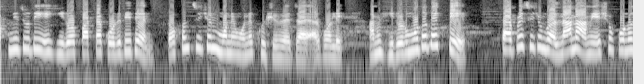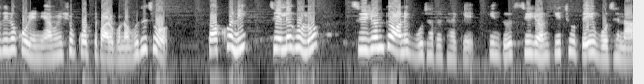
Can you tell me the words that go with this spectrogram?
আপনি যদি এই হিরোর পার্টটা করে দিতেন, তখন সৃজন মনে মনে খুশি হয়ে যায় আর বলে, আমি হিরোর মতো দেখতে? তারপরে সৃজন বলে, না না, আমি এসব কোনোদিনও করিনি, আমি এসব করতে পারব না, বুঝেছ? তখনই ছেলেগুলো সৃজনকে অনেক বোঝাতে থাকে, কিন্তু সৃজন কিছুতেই বোঝে না।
